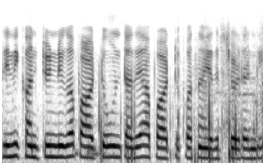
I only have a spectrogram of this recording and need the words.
దీన్ని కంటిన్యూగా పార్ట్ ఉంటుంది. ఆ పార్ట్ కోసం ఎదురు చూడండి.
